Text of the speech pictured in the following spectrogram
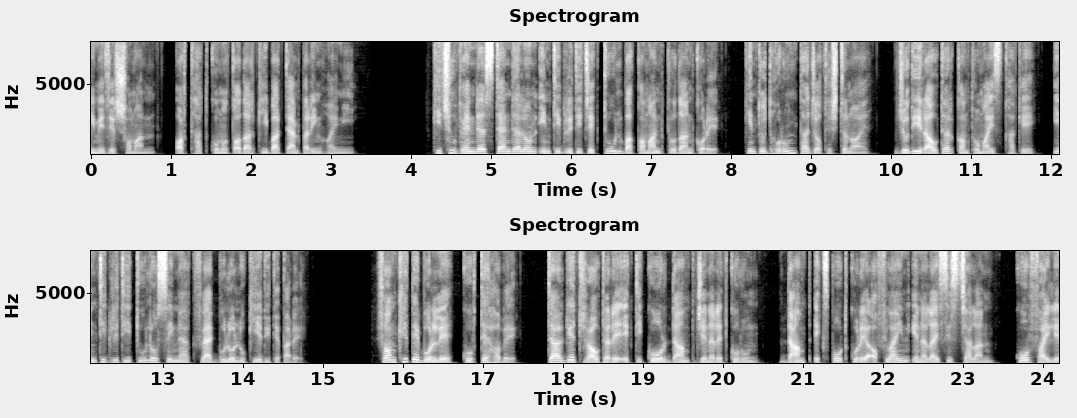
ইমেজের সমান, অর্থাৎ কোনো তদারকি বা ট্যাম্পারিং হয়নি। কিছু vendor standalone integrity check tool বা কমান্ড প্রদান করে, কিন্তু ধরুন তা যথেষ্ট নয়। যদি রাউটার কম্প্রোমাইজ থাকে ইন্টিগ্রিটি টুল ও সিনাক ফ্ল্যাগগুলো লুকিয়ে দিতে পারে। সংক্ষেপে বললে, করতে হবে। টার্গেট রাউটারে একটি কোর ডাম্প জেনারেট করুন। ডাম্প এক্সপোর্ট করে অফলাইন এনালাইসিস চালান। কোর ফাইলে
